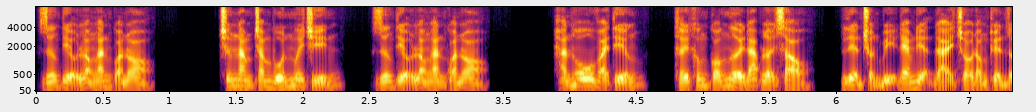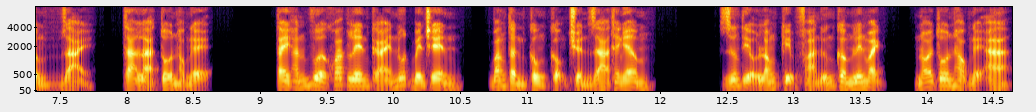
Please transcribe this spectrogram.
dương tiểu long ăn quá no. Chương năm trăm bốn mươi chín, dương tiểu long ăn quá no. Hắn hô vài tiếng, thấy không có người đáp lời sau, liền chuẩn bị đem điện đài cho đóng thuyền rồng dài, ta là tôn học nghệ. Tay hắn vừa khoác lên cái nút bên trên băng tần công cộng truyền ra thanh âm. Dương tiểu long kịp phản ứng cầm lên mạch, nói, tôn học nghệ à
